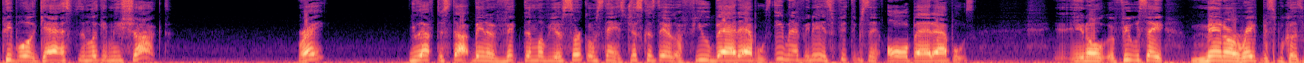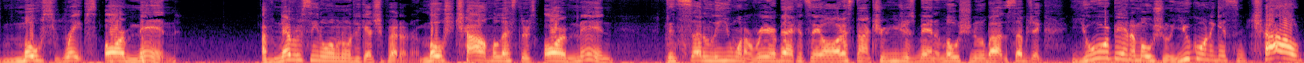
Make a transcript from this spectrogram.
people are gasped and look at me shocked. Right? You have to stop being a victim of your circumstance just because there's a few bad apples, even if it is 50% all bad apples. You know, if people say men are rapists because most rapes are men, I've never seen a woman want to catch a predator. Most child molesters are men. Then suddenly you want to rear back and say, "Oh, that's not true. You just being emotional about the subject. You're being emotional. You're going to get some child.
